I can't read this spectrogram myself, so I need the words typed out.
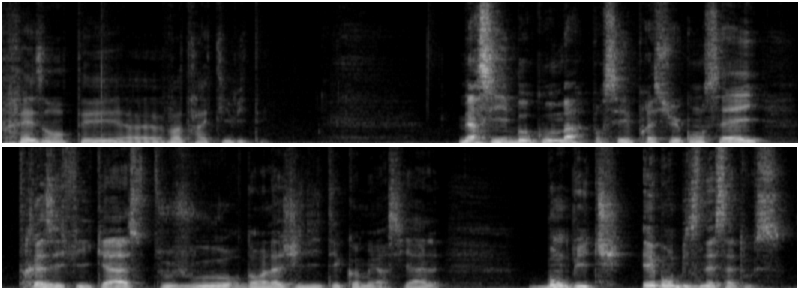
présenter euh, votre activité. merci beaucoup Marc pour ces précieux conseils. Très efficace, toujours dans l'agilité commerciale. Bon pitch et bon business à tous.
